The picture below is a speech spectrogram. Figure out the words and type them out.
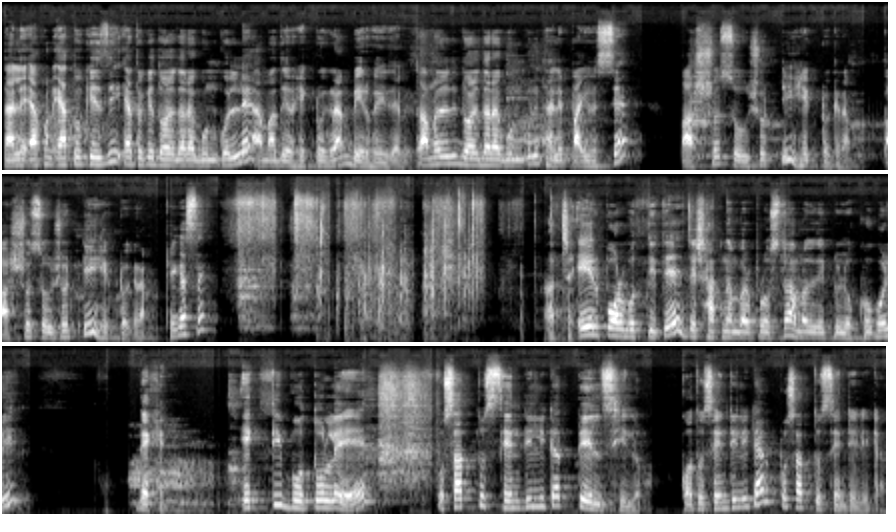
তাহলে এখন এত কেজি, এতকে দশ দ্বারা গুণ করলে আমাদের হেক্টোগ্রাম বের হয়ে যাবে। তো আমরা যদি দশ দ্বারা গুণ করি, তাহলে পাই হচ্ছে পাঁচশো চৌষট্টি হেক্টোগ্রাম পাঁচশো চৌষট্টি হেক্টোগ্রাম ঠিক আছে? আচ্ছা এর পরবর্তীতে যে সাত নম্বর প্রশ্ন আমরা যদি একটু লক্ষ্য করি, দেখেন, একটি বোতলে পঁচাত্তর সেন্টিলিটার তেল ছিল। কত সেন্টিলিটার পঁচাত্তর সেন্টিলিটার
